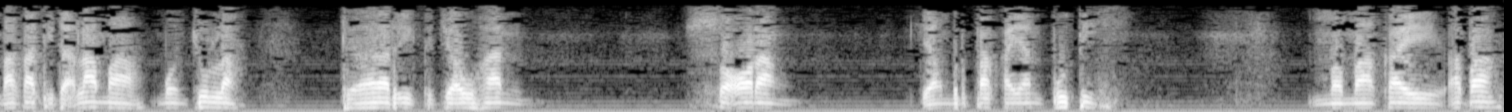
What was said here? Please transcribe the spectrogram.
maka tidak lama muncullah dari kejauhan seorang yang berpakaian putih memakai apa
